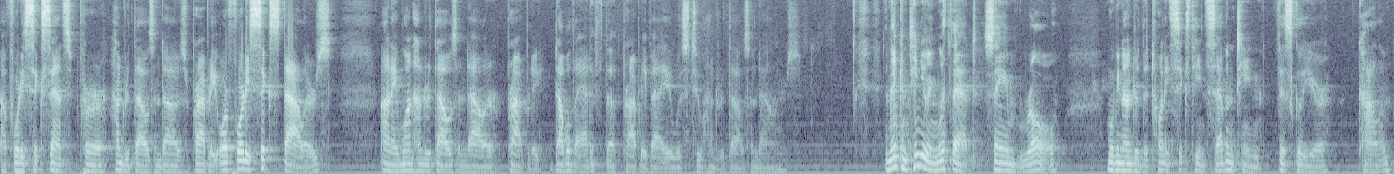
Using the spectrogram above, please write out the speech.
uh, 46 cents per $100,000 of property, or $46 on a $100,000 property. Double that if the property value was $200,000. And then continuing with that same row, moving under the 2016-17 fiscal year column,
